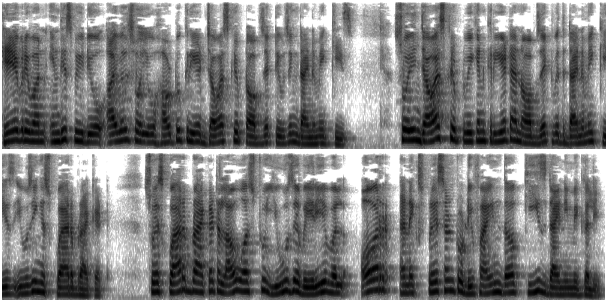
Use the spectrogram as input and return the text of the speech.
Hey everyone, in this video I will show you how to create JavaScript object using dynamic keys. So in JavaScript we can create an object with dynamic keys using a square bracket. So a square bracket allow us to use a variable or an expression to define the keys dynamically.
